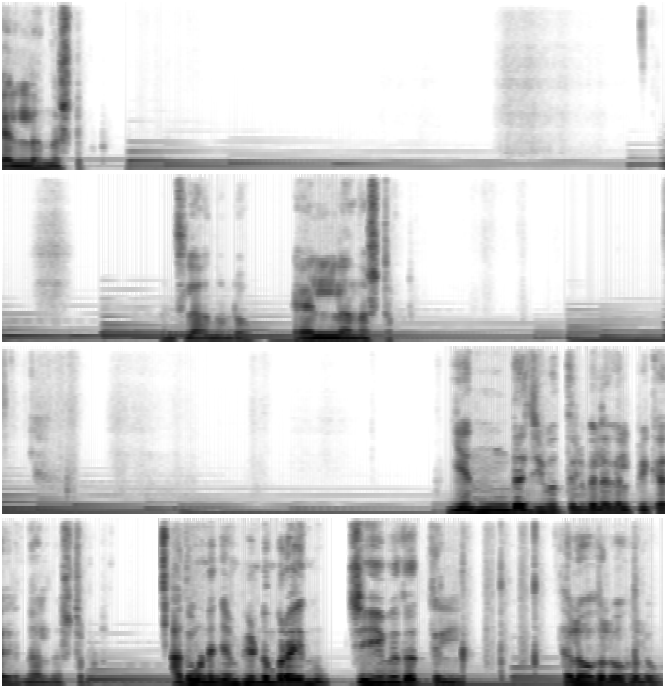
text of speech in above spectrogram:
എല്ലാം നഷ്ടപ്പെടും. മനസ്സിലാകുന്നുണ്ടോ? എല്ലാം നഷ്ടം. എന്ത് ജീവിതത്തിൽ വില കൽപ്പിക്കാതിരുന്നാൽ നഷ്ടപ്പെടും. അതുകൊണ്ട് ഞാൻ വീണ്ടും പറയുന്നു ജീവിതത്തിൽ ഹലോ ഹലോ ഹലോ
